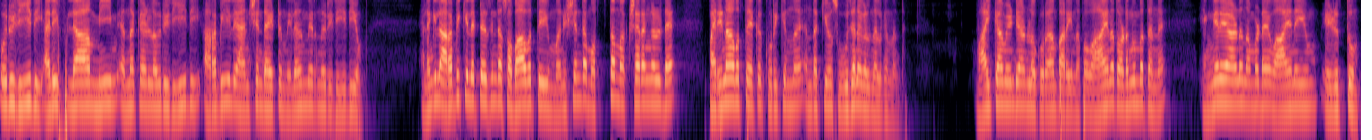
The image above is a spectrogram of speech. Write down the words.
ഒരു രീതി അലിഫ് ലാം മീം എന്നൊക്കെയുള്ള ഒരു രീതി അറബിയിൽ ആൻഷ്യന്റായിട്ട് നിലനിന്നിരുന്ന ഒരു രീതിയും അല്ലെങ്കിൽ അറബിക് ലെറ്റേഴ്സിന്റെ സ്വഭാവത്തെയും മനുഷ്യന്റെ മൊത്തം അക്ഷരങ്ങളുടെ പരിണാമത്തെയൊക്കെ കുറിക്കുന്ന എന്തൊക്കെയോ സൂചനകൾ നൽകുന്നുണ്ട്. വായിക്കാൻ വേണ്ടിയാണല്ലോ ഖുർആൻ പറയുന്നത്. അപ്പോൾ വായന തുടങ്ങുമ്പോൾ തന്നെ എങ്ങനെയാണ് നമ്മുടെ വായനയും എഴുത്തും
